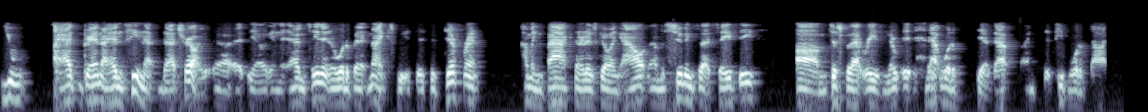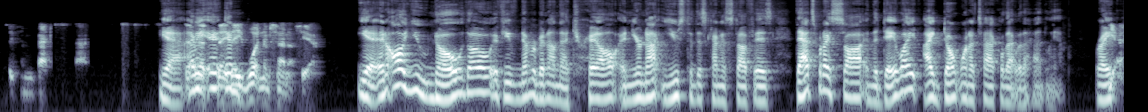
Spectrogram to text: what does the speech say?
you. I had, granted, I hadn't seen that that trail, uh, you know, and I hadn't seen it, and it would have been at night. 'cause we, it's a different coming back than it is going out. And I'm assuming for that safety, um, just for that reason, there, it, that would have, yeah, that I- people would have died coming back. yeah, That, I mean, that- and- they, and- they wouldn't have sent us. Yeah, Yeah, and all you know though, if you've never been on that trail and you're not used to this kind of stuff, is that's what I saw in the daylight. I don't want to tackle that with a headlamp, right? yes,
